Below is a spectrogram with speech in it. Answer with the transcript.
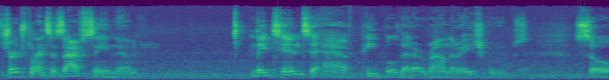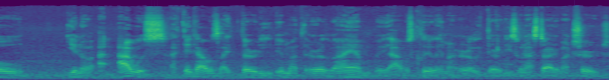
Church plants, as I've seen them, they tend to have people that are around their age groups. So, you know, I, I was, I think I was like 30 in my early, I am, I was clearly in my early 30s when I started my church.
